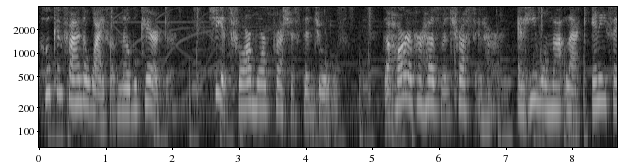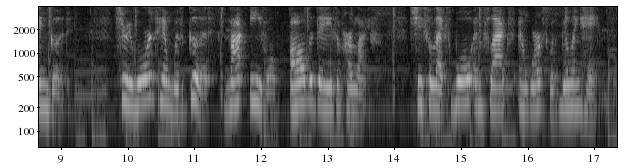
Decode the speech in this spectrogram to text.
Who can find a wife of noble character? She is far more precious than jewels. The heart of her husband trusts in her, and he will not lack anything good. She rewards him with good, not evil, all the days of her life. She selects wool and flax and works with willing hands.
